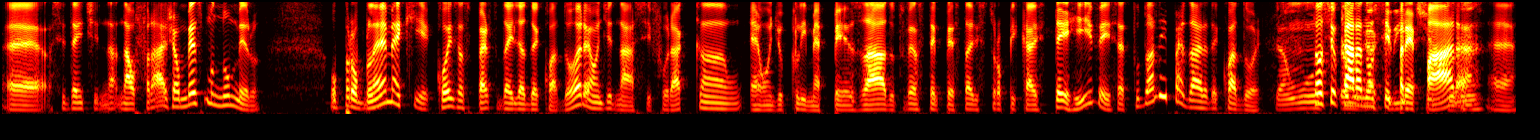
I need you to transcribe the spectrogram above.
é, acidente, na- naufrágio, é o mesmo número. O problema é que coisas perto da ilha do Equador é onde nasce furacão, é onde o clima é pesado, tu vê as tempestades tropicais terríveis, é tudo ali perto da área do Equador. Um- Então, se o é cara não se crítico, prepara, né? é.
